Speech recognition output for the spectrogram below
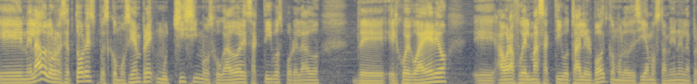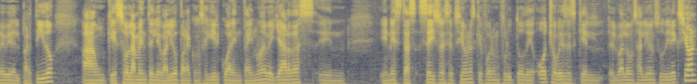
En el lado de los receptores, pues como siempre, muchísimos jugadores activos por el lado del juego aéreo. Eh, ahora fue el más activo Tyler Boyd, como lo decíamos también en la previa del partido, aunque solamente le valió para conseguir 49 yardas en, estas seis recepciones que fueron fruto de ocho veces que el, balón salió en su dirección.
